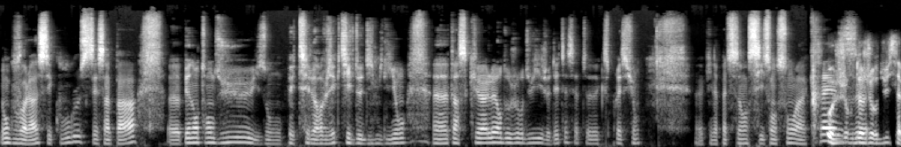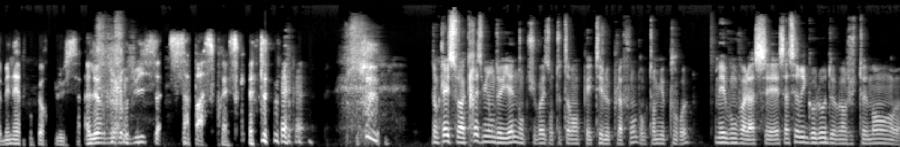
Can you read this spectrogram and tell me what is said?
Donc voilà, c'est cool, c'est sympa. Euh, bien entendu, ils ont pété leur objectif de 10 millions, parce qu'à l'heure d'aujourd'hui, je déteste cette expression, qui n'a pas de sens, ils en sont à 13... Au jour d'aujourd'hui, ça m'énerve encore plus. À l'heure d'aujourd'hui, ça, ça passe presque. Donc là, ils sont à 13 millions de yens, donc tu vois, ils ont totalement pété le plafond, donc tant mieux pour eux. Mais bon, voilà, c'est assez rigolo de voir justement euh,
